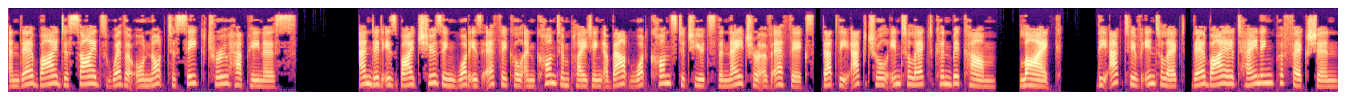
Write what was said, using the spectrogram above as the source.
and thereby decides whether or not to seek true happiness. And it is by choosing what is ethical and contemplating about what constitutes the nature of ethics, that the actual intellect can become like the active intellect, thereby attaining perfection.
